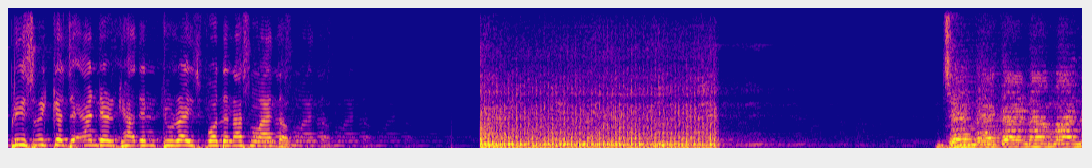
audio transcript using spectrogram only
please request the entire gathering to rise for the national anthem. जनगणमन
